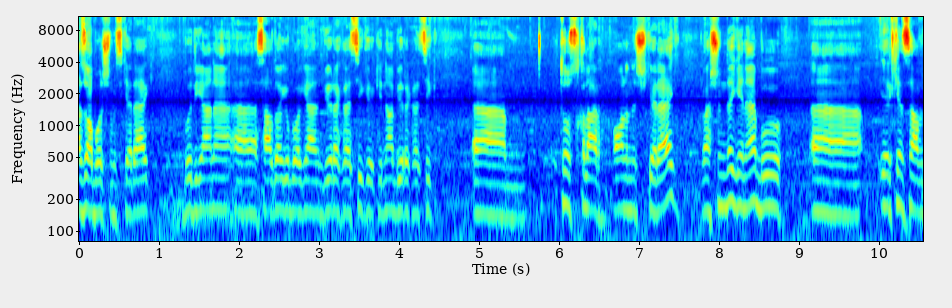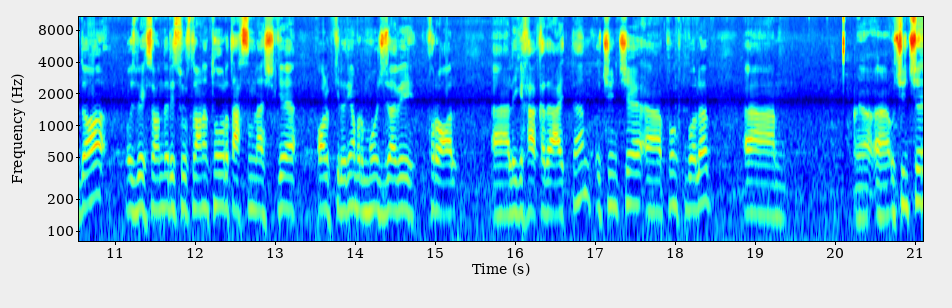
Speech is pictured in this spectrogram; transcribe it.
a'zo bo'lishimiz kerak. Bu degani e, savdoga bo'lgan byurokratik yoki nobyurokratik e, to'siqlar olinishi kerak va shundagina bu erkin savdo o'zbekistonda resurslarni to'g'ri taqsimlashga olib keladigan bir mo'jizaviy qurol. Qurolligi haqida aytdim. Uchinchi punkt bo'lib uchinchi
